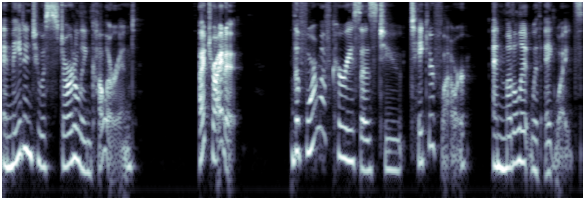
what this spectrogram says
and made into a startling color, and I tried it. The Forme of Cury says to take your flour and muddle it with egg whites.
